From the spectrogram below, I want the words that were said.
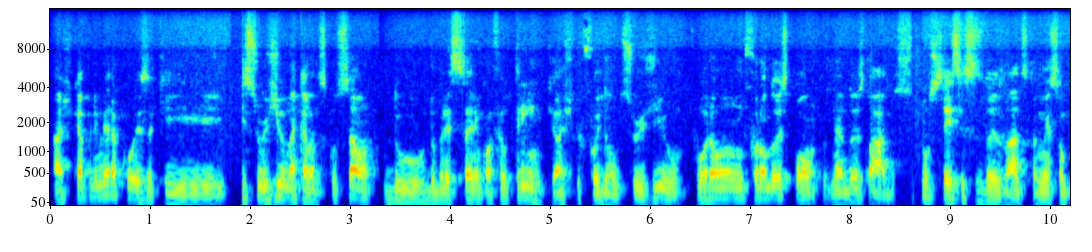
Acho que a primeira coisa que, que surgiu naquela discussão do, do Bressani com a Feltrin, que eu acho que foi de onde surgiu, foram, foram dois pontos, né? Dois lados. Não sei se esses dois lados também são.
